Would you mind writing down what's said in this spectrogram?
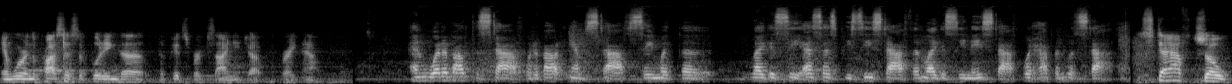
and we're in the process of putting the, the Pittsburgh signage up right now. And what about the staff? What about AMP staff? Same with the legacy SSPC staff and legacy NACE staff. What happened with staff? Staff, so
